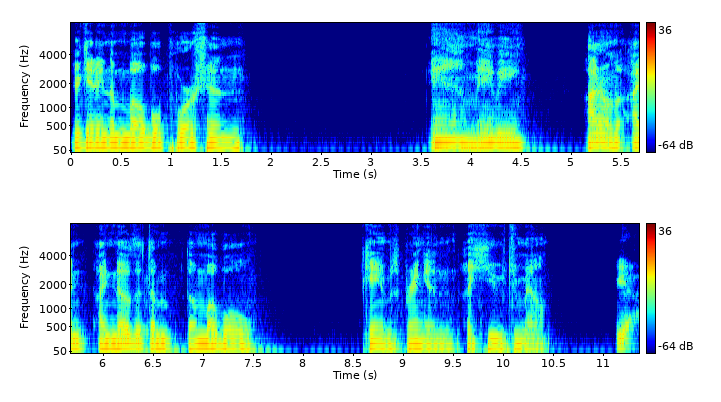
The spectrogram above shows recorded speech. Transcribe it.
you're getting the mobile portion. Yeah, maybe. I don't know. I I know that the the mobile games bring in a huge amount. Yeah.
